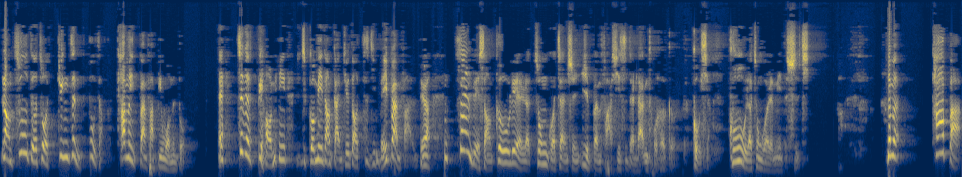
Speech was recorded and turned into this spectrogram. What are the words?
让朱德做军政部长，他们办法比我们多。哎，这个表明 国民党感觉到自己没办法了，对吧？战略上勾勒了中国战胜日本法西斯的蓝图和构构想，鼓舞了中国人民的士气啊。那么，他把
